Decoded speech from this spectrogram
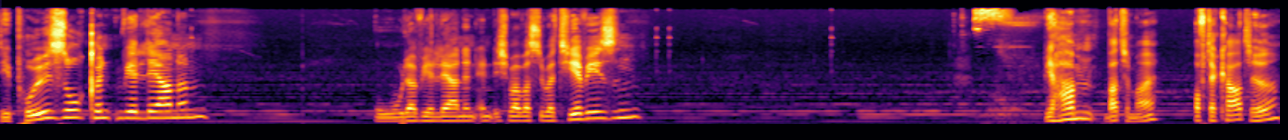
Depulso könnten wir lernen. Oder wir lernen endlich mal was über Tierwesen. Wir haben, warte mal, auf der Karte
